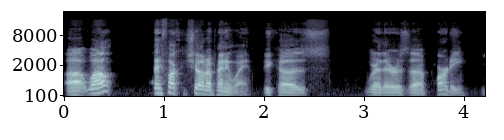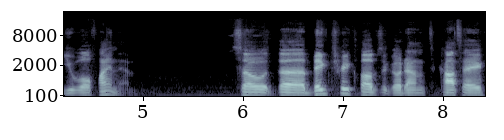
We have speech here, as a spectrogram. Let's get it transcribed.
Uh, well, they fucking showed up anyway because where there's a party, you will find them. So the big three clubs that go down to Tecate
